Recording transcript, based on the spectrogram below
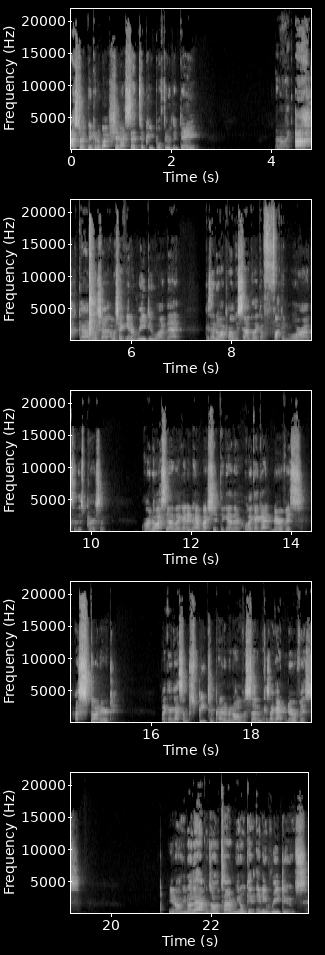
I start thinking about shit I said to people through the day. And I'm like, ah, God, I wish I, I wish I could get a redo on that because I know I probably sounded like a fucking moron to this person, or I know I sound like I didn't have my shit together, or like I got nervous, I stuttered, like I got some speech impediment all of a sudden because I got nervous. You know, you know that happens all the time. We don't get any redos.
